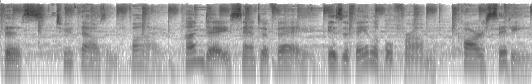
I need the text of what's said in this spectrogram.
This 2005 Hyundai Santa Fe is available from Car City.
